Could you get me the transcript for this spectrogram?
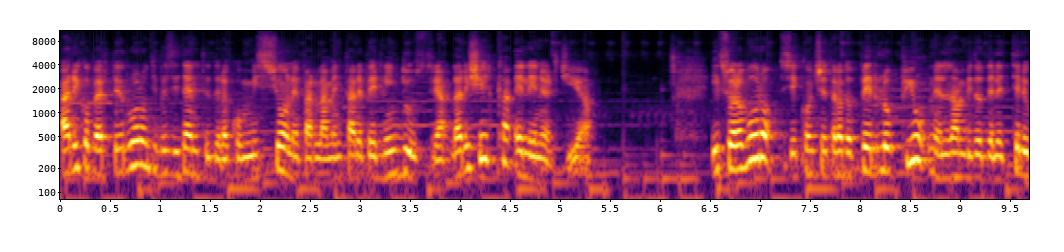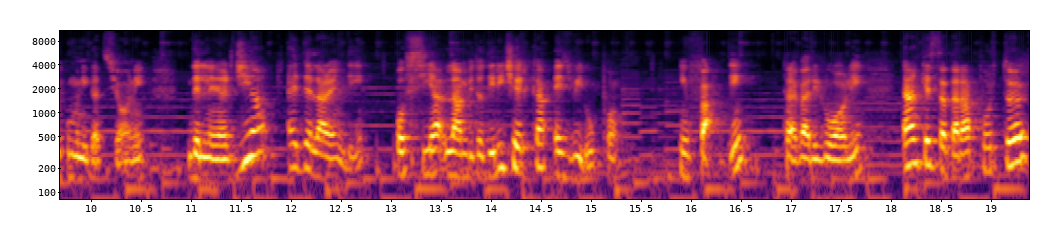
ha ricoperto il ruolo di presidente della Commissione parlamentare per l'industria, la ricerca e l'energia. Il suo lavoro si è concentrato per lo più nell'ambito delle telecomunicazioni, dell'energia e dell'RD, ossia l'ambito di ricerca e sviluppo. Infatti, tra i vari ruoli, è anche stata rapporteur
